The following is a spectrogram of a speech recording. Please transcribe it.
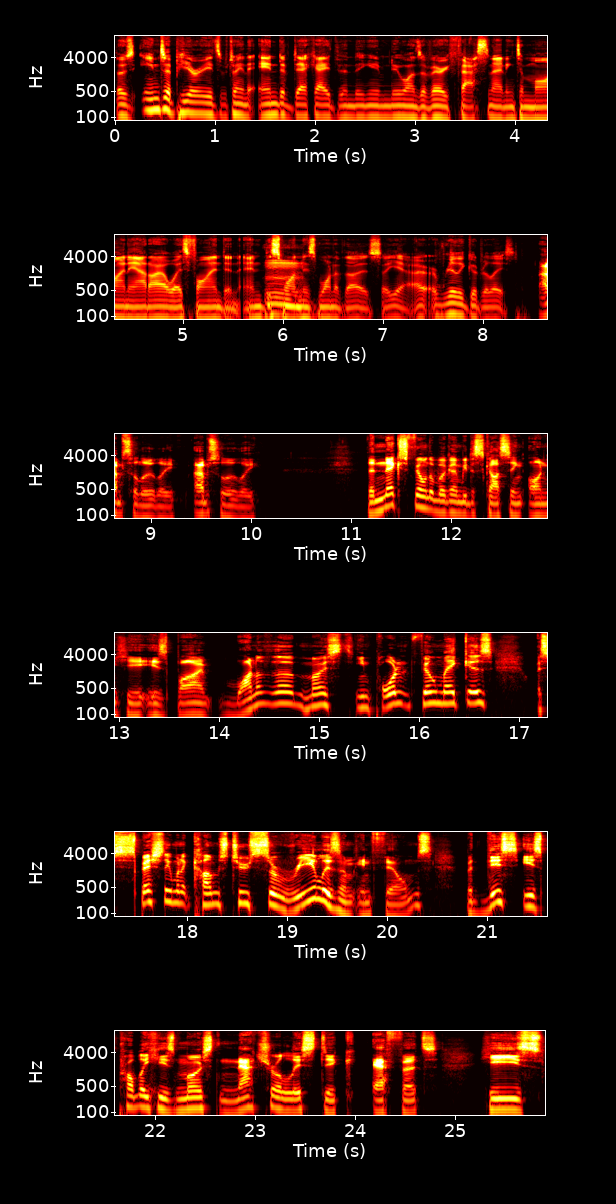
those inter periods between the end of decades and the beginning of new ones are very fascinating to mine out. I always find, and and this Mm. one is one of those. So yeah, a, a really good release. Absolutely. Absolutely. The next film that we're going to be discussing on here is by one of the most important filmmakers, especially when it comes to surrealism in films. But this is probably his most naturalistic effort, his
